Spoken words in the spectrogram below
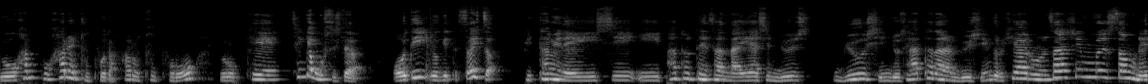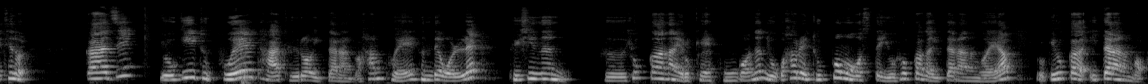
요 한 포 하루에 두 포다. 하루 두 포로 이렇게 챙겨 먹을 수 있어요. 어디? 여기 써 있죠? 비타민 A, C, E, 판토텐산, 나이아신, 뮤, 뮤신 요새 핫하다는 뮤신 그리고 히아루론산, 식물성 레티놀까지 여기 두 포에 다 들어 있다라는 거 한 포에. 근데 원래 드시는 그 효과나 이렇게 본 거는 요거 하루에 두 포 먹었을 때 요 효과가 있다라는 거예요. 이렇게 효과가 있다라는 거.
